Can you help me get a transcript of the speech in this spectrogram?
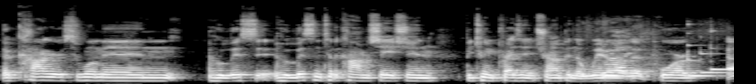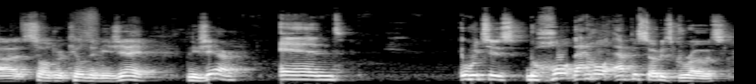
the congresswoman who listened who listened to the conversation between President Trump and the widow Right. of the poor uh, soldier killed in Niger, Niger, and which is the whole that whole episode is gross.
